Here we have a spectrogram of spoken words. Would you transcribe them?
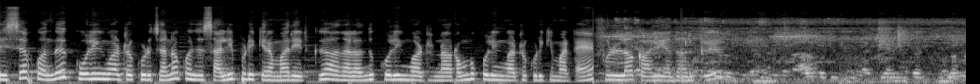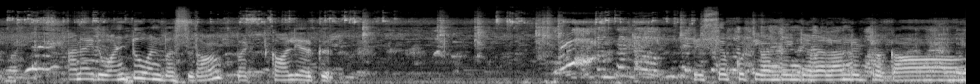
ரிஷப் வந்து கூலிங் வாட்டர் குடித்தோன்னா கொஞ்சம் சளி பிடிக்கிற மாதிரி இருக்குது அதனால் வந்து கூலிங் வாட்டர் நான் ரொம்ப கூலிங் வாட்டர் குடிக்க மாட்டேன். ஃபுல்லாக காலியாக தான் இருக்குது ஆனால் இது ஒன் டு ஒன் பஸ்ஸு தான் பட் காலியாக இருக்குது ரிஷப் குட்டி வந்து இங்கே விளாண்டுட்ருக்கான்.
